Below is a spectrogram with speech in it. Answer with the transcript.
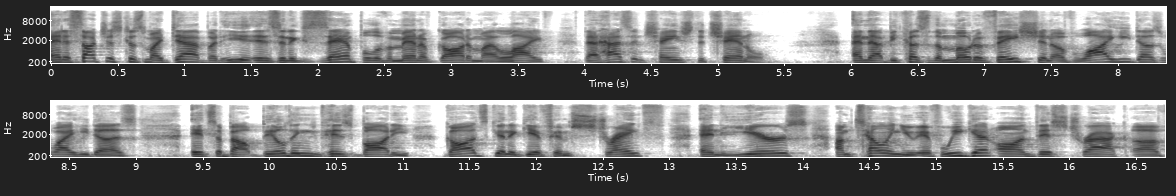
And it's not just because my dad, but he is an example of a man of God in my life that hasn't changed the channel. And that because of the motivation of why he does why he does, it's about building his body. God's gonna give him strength and years. I'm telling you, if we get on this track of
